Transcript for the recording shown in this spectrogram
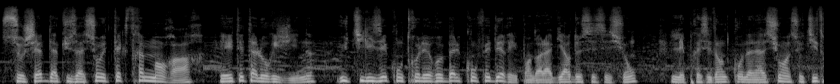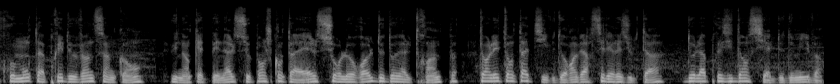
ce chef d'accusation est extrêmement rare et était à l'origine utilisé contre les rebelles confédérés pendant la guerre de sécession. Les précédentes condamnations à ce titre remontent à près de 25 ans. Une enquête pénale se penche quant à elle sur le rôle de Donald Trump dans les tentatives de renverser les résultats de la présidentielle de 2020.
